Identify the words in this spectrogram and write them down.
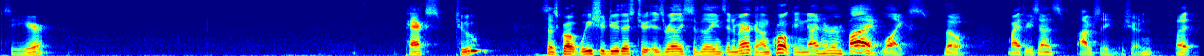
Let's see here. Pax Tube says, quote, we should do this to Israeli civilians in America, unquote, getting 905 likes. Though, my three cents, obviously we shouldn't, but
